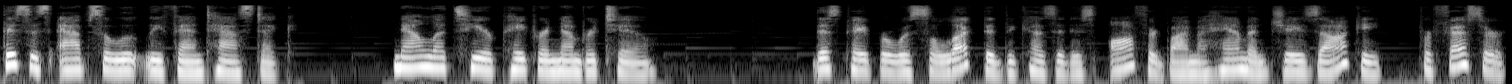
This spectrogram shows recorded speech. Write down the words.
This is absolutely fantastic. Now let's hear paper number 2. This paper was selected because it is authored by Mohammad J. Zaki, Professor,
